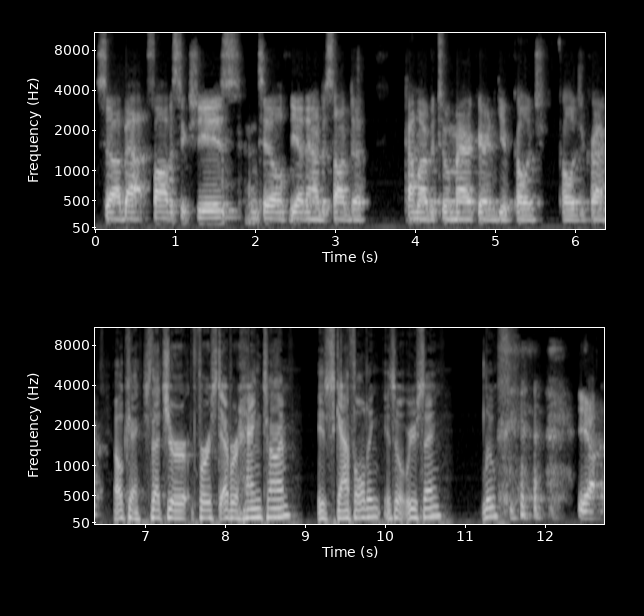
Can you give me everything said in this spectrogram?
so about five or six years until, yeah, then I decided to come over to America and give college college a crack. Okay, so that's your first ever hang time is scaffolding, is what you're saying, Lou? Yeah,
